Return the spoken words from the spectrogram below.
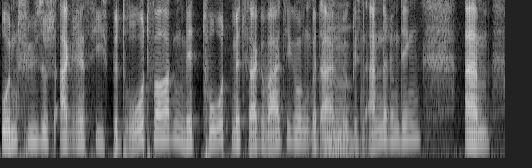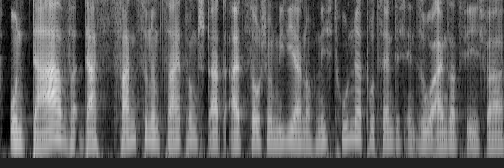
und physisch aggressiv bedroht worden mit Tod, mit Vergewaltigung, mit allen Mhm. möglichen anderen Dingen. Ähm, und da, das fand zu einem Zeitpunkt statt, als Social Media noch nicht hundertprozentig so einsatzfähig war,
